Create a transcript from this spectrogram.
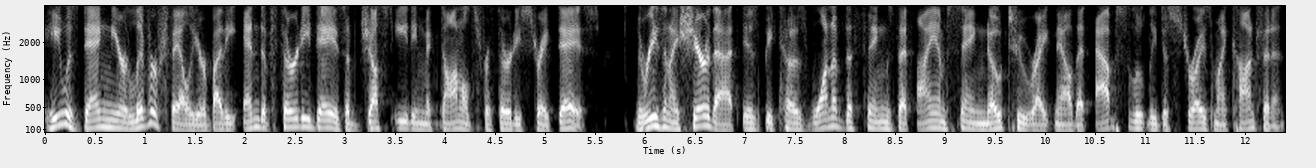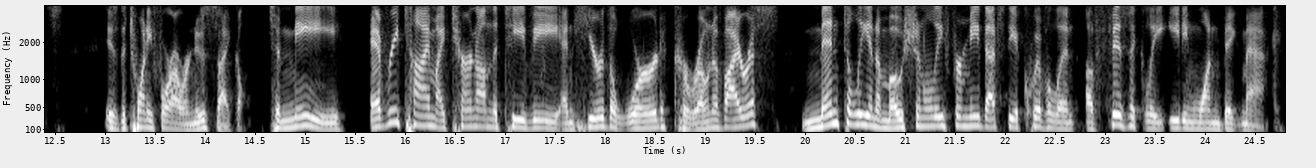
He was dang near liver failure by the end of 30 days of just eating McDonald's for 30 straight days. The reason I share that is because one of the things that I am saying no to right now that absolutely destroys my confidence is the 24 hour news cycle. To me, every time I turn on the TV and hear the word coronavirus, mentally and emotionally for me, that's the equivalent of physically eating one Big Mac.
